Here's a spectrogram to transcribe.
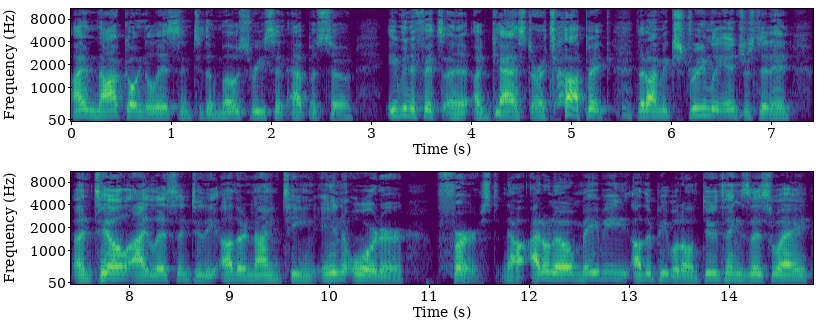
I'm not going to listen to the most recent episode, even if it's a, a, guest or a topic that I'm extremely interested in, until I listen to the other 19 in order first. Now, I don't know, maybe other people don't do things this way.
